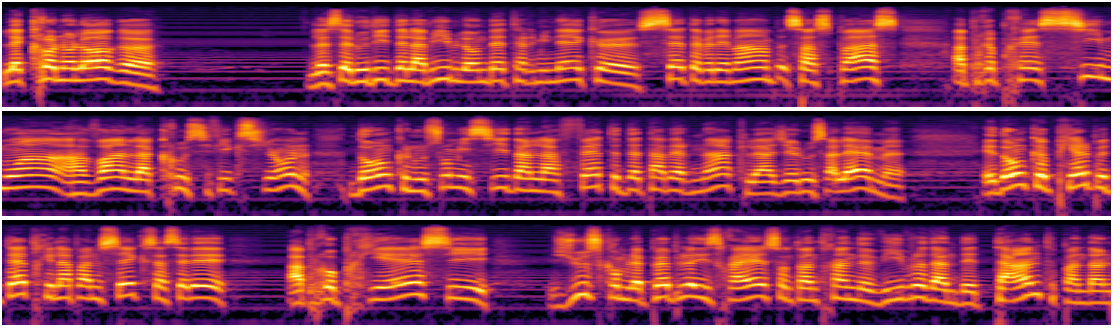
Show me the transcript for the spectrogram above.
Les chronologues les érudits de la Bible ont déterminé que cet événement, ça se passe à peu près six mois avant la crucifixion. Donc, nous sommes ici dans la fête des tabernacles à Jérusalem. Et donc, Pierre, peut-être, il a pensé que ça serait approprié si, juste comme le peuple d'Israël sont en train de vivre dans des tentes pendant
